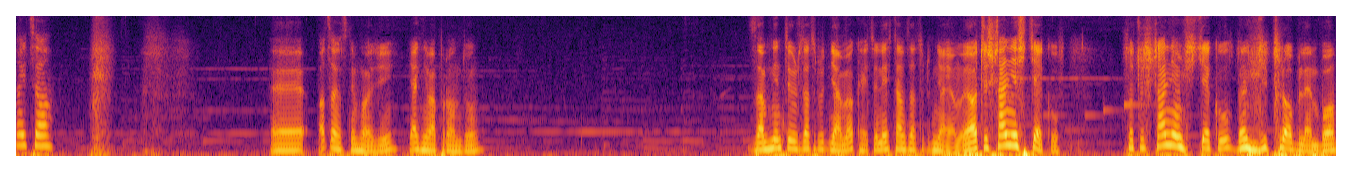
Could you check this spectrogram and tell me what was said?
No i co? Eee, o co z tym chodzi? Jak nie ma prądu? Zamknięty już zatrudniamy, okej, okay, to niech tam zatrudniają. E, oczyszczalnie ścieków. Z oczyszczalnią ścieków będzie problem, bo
